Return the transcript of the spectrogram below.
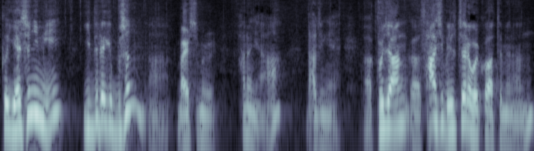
그 예수님이 이들에게 무슨 어, 말씀을 하느냐, 나중에 어, 9장 41절에 볼 것 같으면은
